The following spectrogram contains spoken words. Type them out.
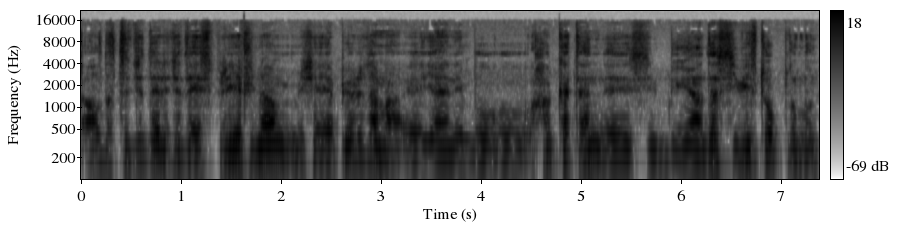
aldatıcı derecede espriye falan bir şey yapıyoruz ama e, yani bu hakikaten e, dünyada sivil toplumun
